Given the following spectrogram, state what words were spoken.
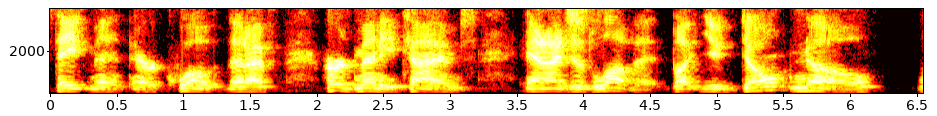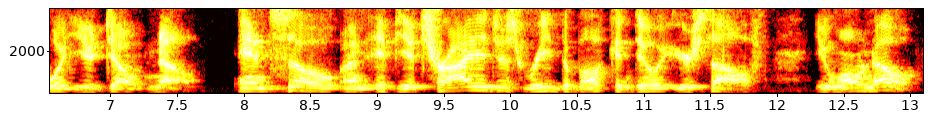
statement or quote that I've heard many times, and I just love it. But you don't know what you don't know. And so, if you try to just read the book and do it yourself, you won't know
